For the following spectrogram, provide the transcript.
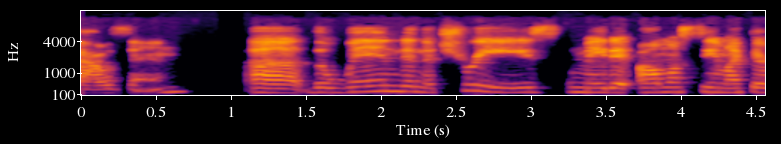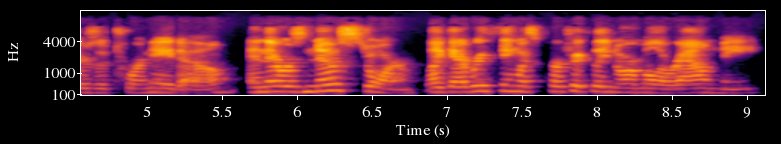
thousand uh, the wind and the trees made it almost seem like there's a tornado. And there was no storm. Like everything was perfectly normal around me.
